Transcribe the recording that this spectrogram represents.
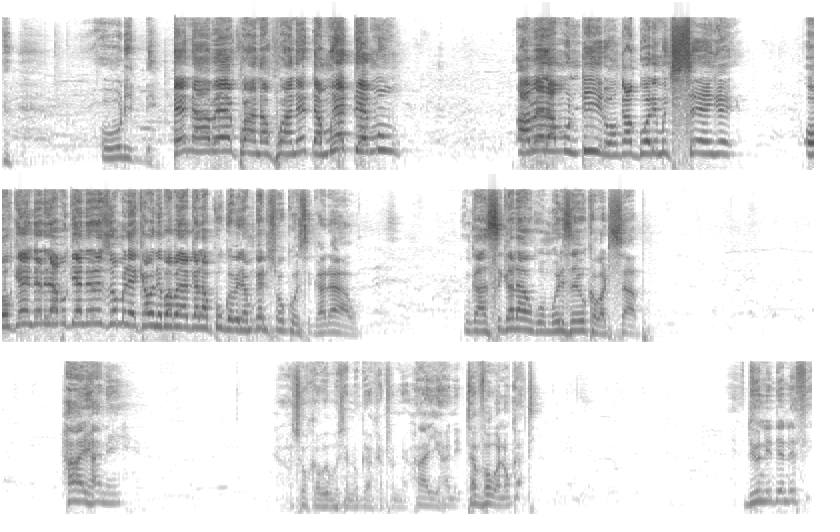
Owulidde. Naye n'abeekwanakwana edda mweddemu abeera mu ndiiro nga gwoli mu kisenge ogenderera bugendereza omulekawo ne baba yagala kugobera muga nti sooka osigale awo. Ng'asigale awo ng'omuwerezayo ka whatsapp. Hi honey. Osooka weebuuza noga katonda hi honey. Tava wano kati. Do you need anything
